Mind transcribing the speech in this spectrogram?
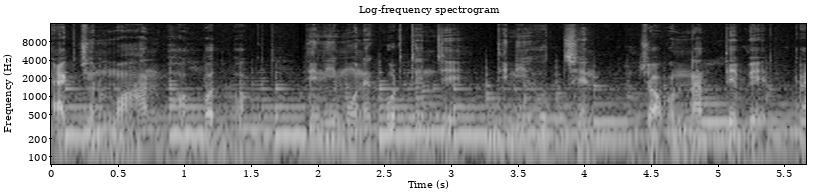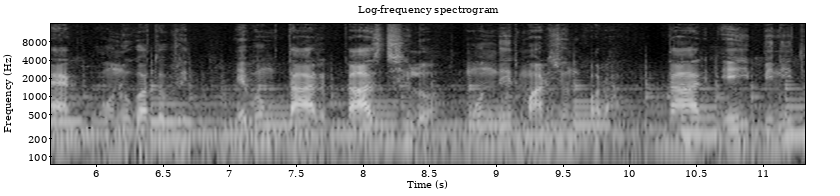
একজন মহান ভগবত ভক্ত। তিনি মনে করতেন যে তিনি হচ্ছেন জগন্নাথ দেবের এক অনুগত ভৃত এবং তার কাজ ছিল মন্দির মার্জন করা। তার এই বিনীত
